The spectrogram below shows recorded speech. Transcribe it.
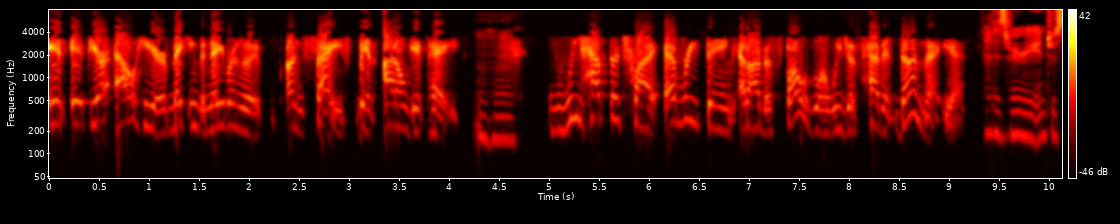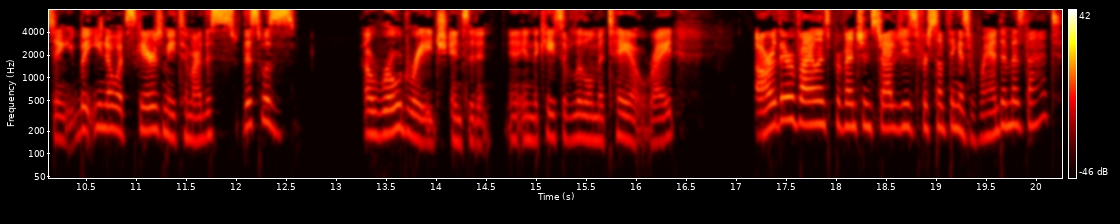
And if you're out here making the neighborhood unsafe, then I don't get paid. we have to try everything at our disposal, and we just haven't done that yet. That is very interesting. But you know what scares me, Tamar? This this was a road rage incident in, in the case of little Mateo, right? Are there violence prevention strategies for something as random as that?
